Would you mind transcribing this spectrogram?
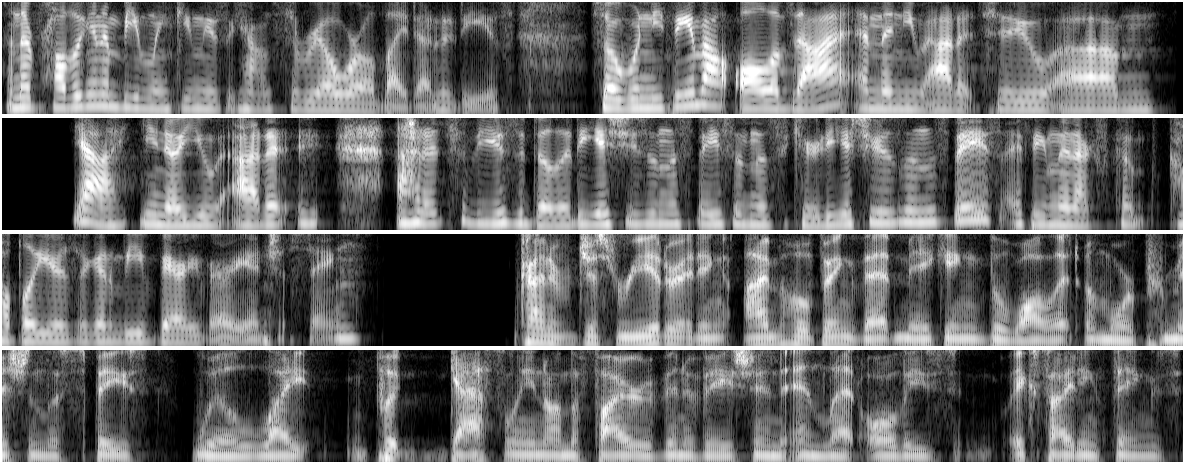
and they're probably going to be linking these accounts to real world identities. So when you think about all of that and then you add it to, um, yeah, you know, you add it add it to the usability issues in the space and the security issues in the space. I think the next couple years are going to be very, very interesting. Kind of just reiterating, I'm hoping that making the wallet a more permissionless space will light put gasoline on the fire of innovation and let all these exciting things,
